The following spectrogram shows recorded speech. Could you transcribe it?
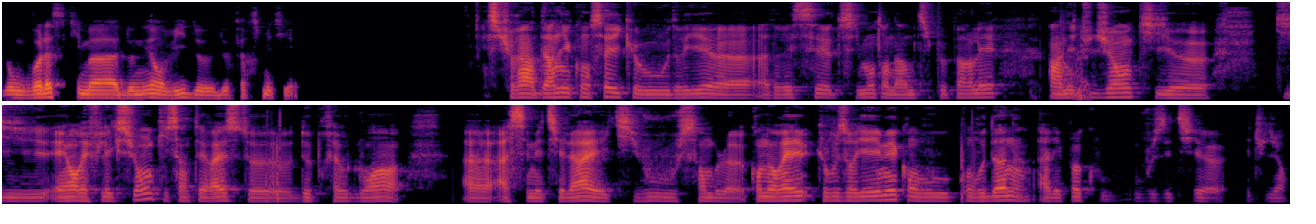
Donc voilà ce qui m'a donné envie de, faire ce métier. Est-ce qu'il y aurait un dernier conseil que vous voudriez euh, adresser, Simon, tu en as un petit peu parlé, à un étudiant qui, euh, qui est en réflexion, qui s'intéresse euh, de près ou de loin à ces métiers-là et qui vous semble, qu'on aurait, que vous auriez aimé qu'on vous, donne à l'époque où vous étiez étudiant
